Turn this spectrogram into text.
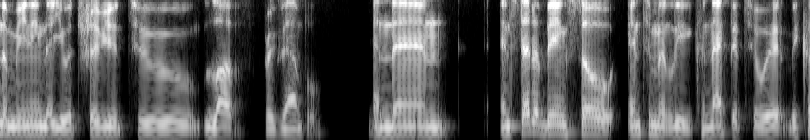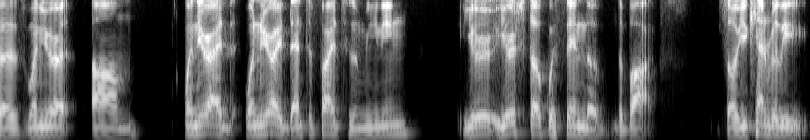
the meaning that you attribute to love, for example. And then instead of being so intimately connected to it, because when you're um when you're when you're identified to the meaning, you're you're stuck within the the box. So you can't really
